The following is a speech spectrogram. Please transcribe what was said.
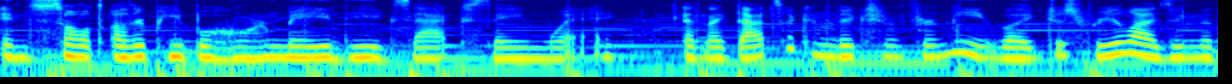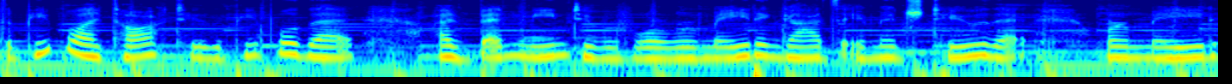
insult other people who are made the exact same way. And like that's a conviction for me. Like just realizing that the people I talk to, the people that I've been mean to before, were made in God's image too, that were made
